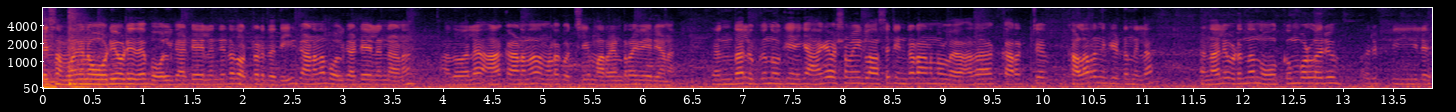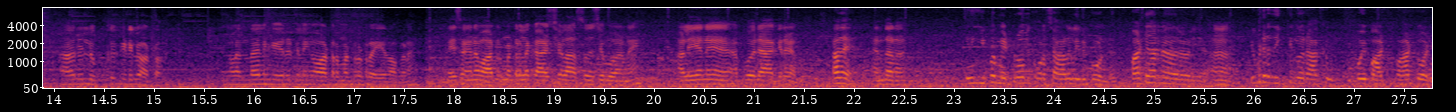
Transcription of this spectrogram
ഗൈസ് നമ്മളങ്ങനെ ഓടി ഓടി ഇതേ ബോൽഗാട്ടി ഐലൻഡിന്റെ തൊട്ടടുത്തെത്തി. ഈ കാണുന്ന ബോൽഗാട്ടി ഐലൻഡാണ് അതുപോലെ ആ കാണുന്ന നമ്മുടെ കൊച്ചി മറൈൻ ഡ്രൈവ് ഏരിയ ആണ്. എന്താ ലുക്ക് നോക്കി എനിക്ക് ആകെ വിഷമം ഈ ഗ്ലാസ് ടിന്റഡ് ആണെന്നുള്ളത്. അത് ആ കറക്റ്റ് കളർ എനിക്ക് കിട്ടുന്നില്ല. എന്നാലും ഇവിടുന്ന് നോക്കുമ്പോൾ ഒരു ഒരു ഫീൽ ആ ഒരു ലുക്ക് കിട്ടില്ല കേട്ടോ. നിങ്ങൾ എന്തായാലും കയറിയിട്ടില്ലെങ്കിൽ വാട്ടർ മെട്രോ ട്രൈ ചെയ്ത് നോക്കണേ. ഗൈസ് അങ്ങനെ വാട്ടർ മെട്രോയിലെ കാഴ്ചകൾ ആസ്വദിച്ച് പോകണേ അളിയന് അപ്പോൾ ഒരു ആഗ്രഹം. അതെ. എന്താണ്? ഇപ്പൊ മെട്രോയിൽ കുറച്ച് ആളുകൾ ഇരിപ്പുണ്ട്. പാട്ടുകാരനാണല്ലോ. ഇവിടെ നിൽക്കുന്ന ഒരാൾക്ക് പോയി പാട്ട് പാട്ട് പാടി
